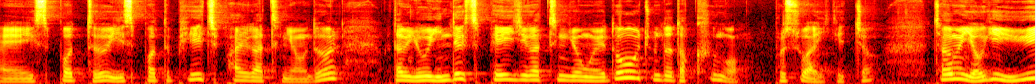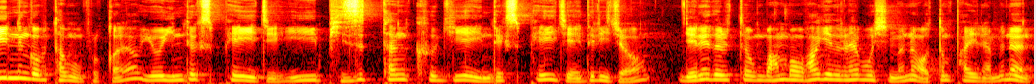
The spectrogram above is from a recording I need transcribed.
예, export export PHP 파일 같은 경우들. 그 다음에 이 인덱스 페이지 같은 경우에도 좀 더 더 큰 거 볼 수가 있겠죠. 자 그러면 여기 위에 있는 것부터 한번 볼까요? 이 인덱스 페이지 이 비슷한 크기의 인덱스 페이지 애들이죠. 얘네들 또 한번 확인을 해 보시면 어떤 파일이냐면은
